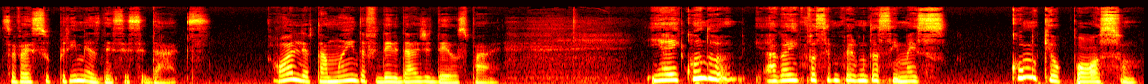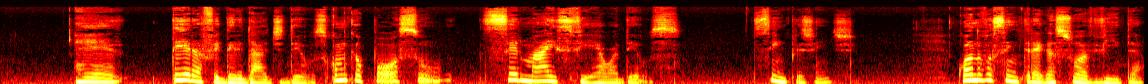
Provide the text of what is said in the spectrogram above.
o Senhor vai suprir minhas necessidades. Olha o tamanho da fidelidade de Deus, Pai. E aí, quando. Agora você me pergunta assim, mas como que eu posso é, ter a fidelidade de Deus? Como que eu posso ser mais fiel a Deus? Simples, gente. Quando você entrega a sua vida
